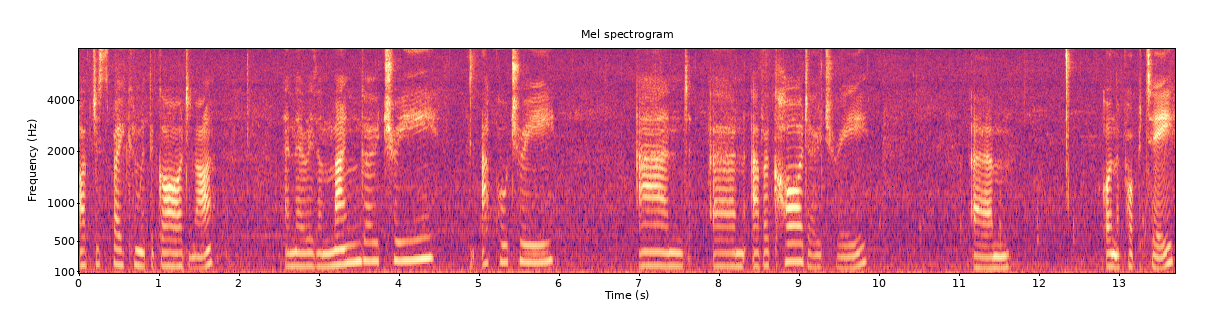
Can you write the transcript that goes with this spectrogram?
I've just spoken with the gardener and there is a mango tree, an apple tree and an avocado tree um, on the property.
